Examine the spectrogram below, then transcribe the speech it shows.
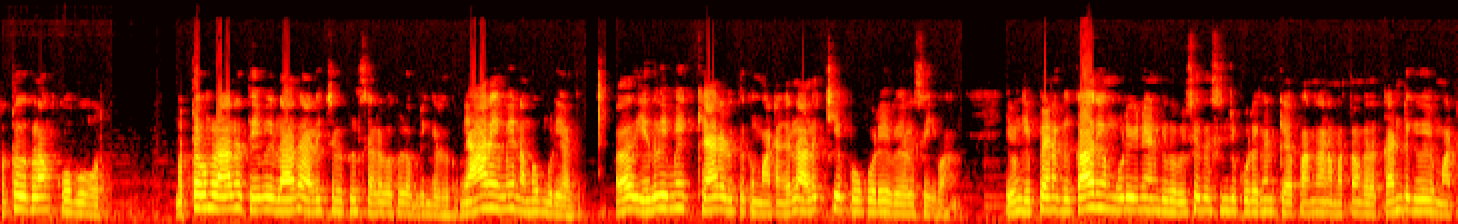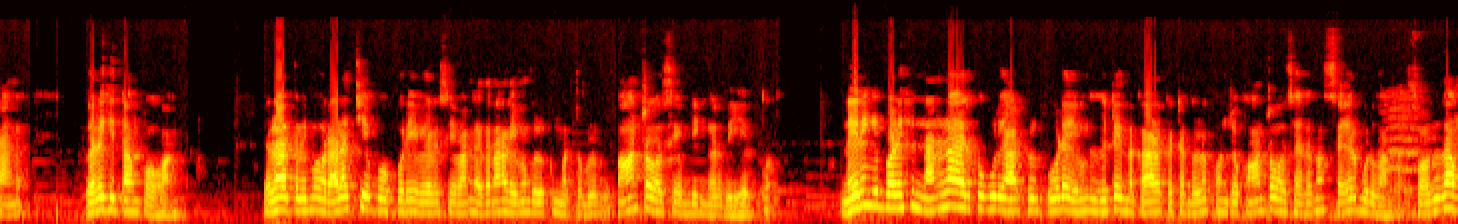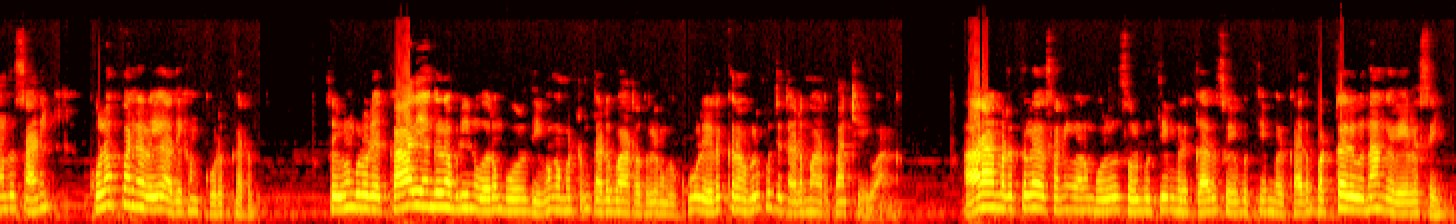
மற்றதுக்கெல்லாம் கோபம் வரும். மற்றவங்களால் தேவையில்லாத அலைச்சல்கள் செலவுகள் அப்படிங்கிறது இருக்கும். யாரையுமே நம்ப முடியாது. அதாவது எதுலேயுமே கேர் எடுத்துக்க மாட்டாங்க. எல்லாம் அலட்சிய போகக்கூடிய வேலை செய்வாங்க. இவங்க இப்போ எனக்கு காரியம் முடியும்னு எனக்கு இந்த விஷயத்தை செஞ்சு கொடுங்கன்னு கேட்பாங்க ஆனால் மற்றவங்க அதை கண்டுக்கவே மாட்டாங்க. விலகித்தான் போவாங்க. எல்லாத்துலேயுமே ஒரு அலட்சிய போகக்கூடிய வேலை செய்வாங்க. இதனால் இவங்களுக்கும் மற்றவங்களுக்கு கான்ட்ரவர்சி அப்படிங்கிறது ஏற்படும். நெருங்கி பழகி நல்லா இருக்கக்கூடிய ஆட்கள் கூட இவங்கக்கிட்ட இந்த காலகட்டங்களில் கொஞ்சம் கான்ட்ரவர்சியாக தான் செயல்படுவாங்க. ஸோ அதுதான் வந்து சனி குழப்ப நிலையை அதிகம் கொடுக்கறது. ஸோ இவங்களுடைய காரியங்கள் அப்படின்னு வரும்பொழுது இவங்க மட்டும் தடுமாறுறதில்ல. இவங்க கூட இருக்கிறவங்களும் கொஞ்சம் தடுமாறு தான் செய்வாங்க. ஆறாம் இடத்துல சனி வரும்பொழுது சொல்புத்தியும் இருக்காது சுயபுத்தியும் இருக்காது. பட்டறிவு தான் அங்கே வேலை செய்யும்.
